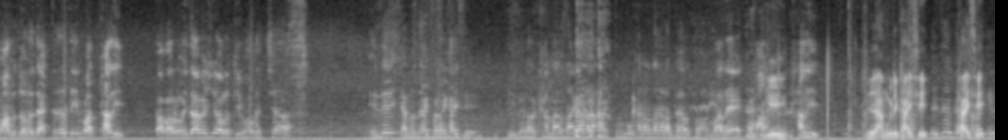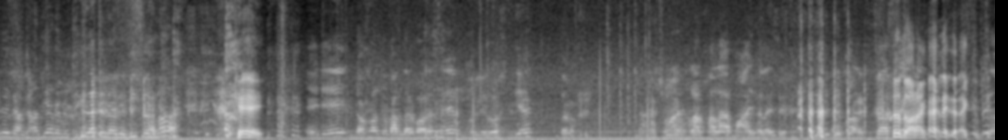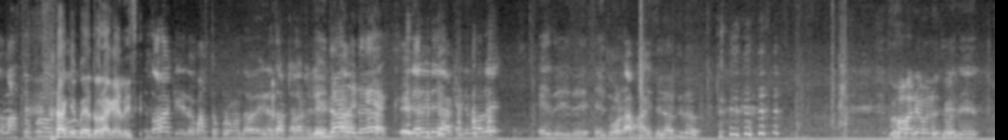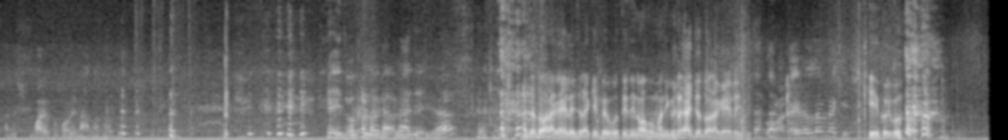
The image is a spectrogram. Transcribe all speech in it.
মানুষজন দেখতেছে তিন ভাত খালি। তারপর ওই যা বেশি হলো কি ভাবে আচ্ছা। এই যে এনে যে একবার খাইছে এই বেড়ার খানার জায়গাটা আর তুমগো খানার জায়গাটা দেহ তো মানে কি? খালি রে আমগুটি খাইছি এই যে খাইছি। এই যে বেলখানা দিয়ে দেবেন ঠেলা ঠেলা যে দিছ না কে এই যে যখন দোকানদার বলেছে মুরগির রোস্ট দিয়ে তখন এই যে এই যে এই জোলটা ভাই এইটা ছিল। সবাই তো পড়ে না। এই জোলটার কারণে আজ হ্যাঁ? আচ্ছা দরা গাইলাইছে রাকিব ভাই প্রতিদিন অপমানি করে আজ দরা গায়ে লাইছে কে কইব?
